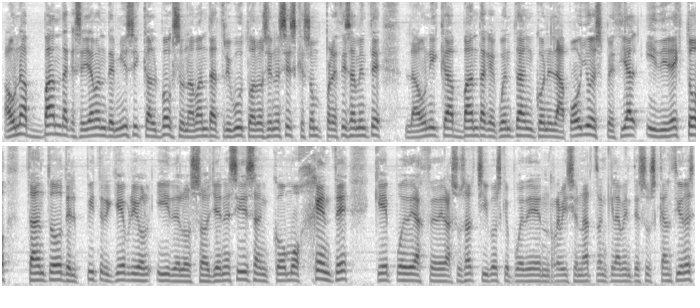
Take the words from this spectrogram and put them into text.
a una banda que se llaman The Musical Box, una banda tributo a los Genesis, que son precisamente la única banda que cuentan con el apoyo especial y directo tanto del Peter Gabriel y de los Genesis como gente que puede acceder a sus archivos, que pueden revisionar tranquilamente sus canciones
